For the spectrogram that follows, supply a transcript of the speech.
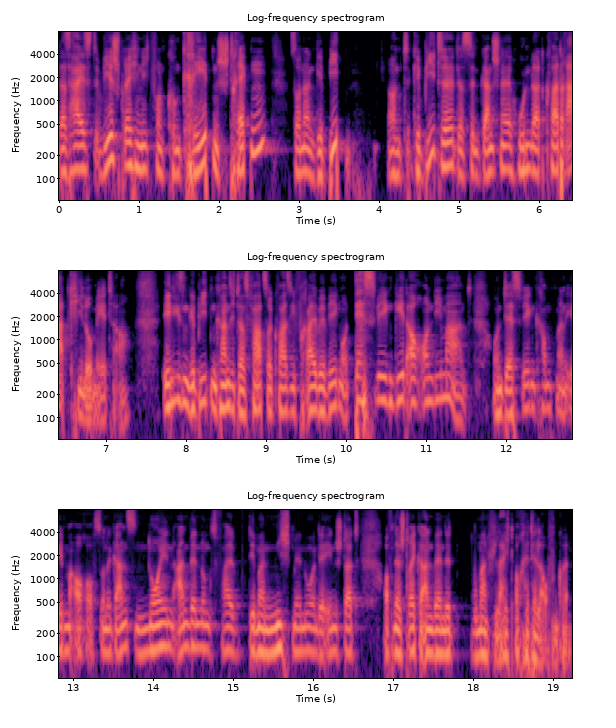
Das heißt, wir sprechen nicht von konkreten Strecken, sondern Gebieten. Und Gebiete, das sind ganz schnell 100 Quadratkilometer. In diesen Gebieten kann sich das Fahrzeug quasi frei bewegen und deswegen geht auch on demand. Und deswegen kommt man eben auch auf so einen ganz neuen Anwendungsfall, den man nicht mehr nur in der Innenstadt auf einer Strecke anwendet, wo man vielleicht auch hätte laufen können.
